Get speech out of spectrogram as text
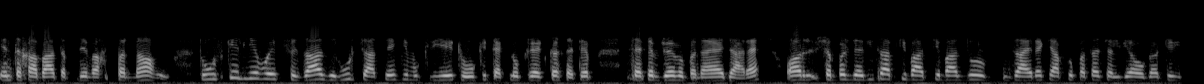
इंतखाबात अपने वक्त पर ना हो। तो उसके लिए वो एक फिजा ज़रूर चाहते हैं कि वो क्रिएट हो कि टेक्नोक्रेट का सेटअप सेटअप जो है वो बनाया जा रहा है। और शब्बर जैदी साहब की बात के बाद तो ज़ाहिर है कि आपको पता चल गया होगा कि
